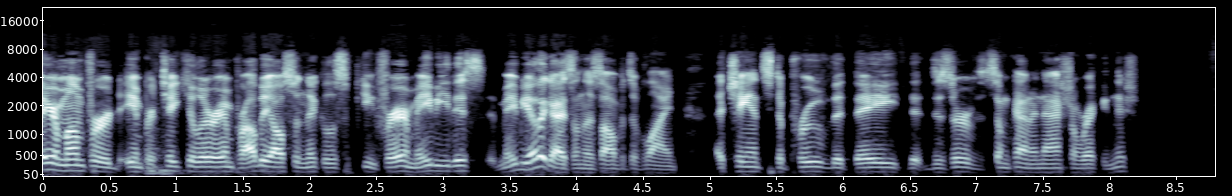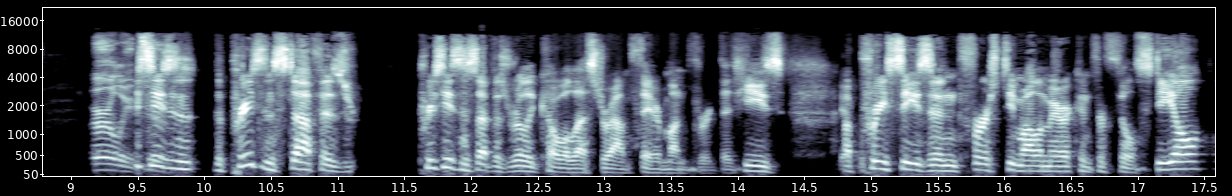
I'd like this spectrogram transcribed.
Thayer Munford in particular, and probably also Nicholas Petit Frere, maybe this maybe other guys on this offensive line, a chance to prove that they that deserve some kind of national recognition. Early preseason, the preseason stuff is preseason stuff is really coalesced around Thayer Munford. That he's yep. a preseason first team All American for Phil Steele.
